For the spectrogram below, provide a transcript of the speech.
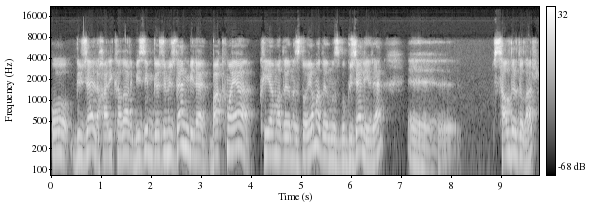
o güzel harikalar bizim gözümüzden bile bakmaya kıyamadığımız, doyamadığımız bu güzel yere e, saldırdılar.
